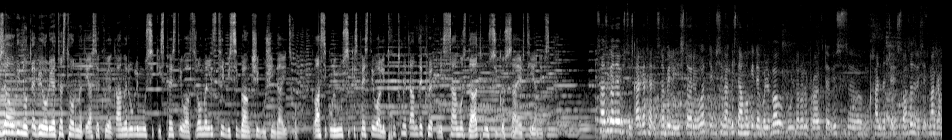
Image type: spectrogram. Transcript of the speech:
მოგზაური ნოტები 2012 ასე ქვია კამერული მუსიკის ფესტივალს, რომელიც TBC ბანკში გუშინ დაიწყო. კლასიკური მუსიკის ფესტივალი 15-მდე ქვეყნის 70 მუსიკოსს აერთიანებს. საზოგადოებისთვის კარგად არის ცნობილი ისტორიულად TBC ბანკის დამოკიდებულება კულტურული პროექტების მხარდაჭერის თვალსაზრისით, მაგრამ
